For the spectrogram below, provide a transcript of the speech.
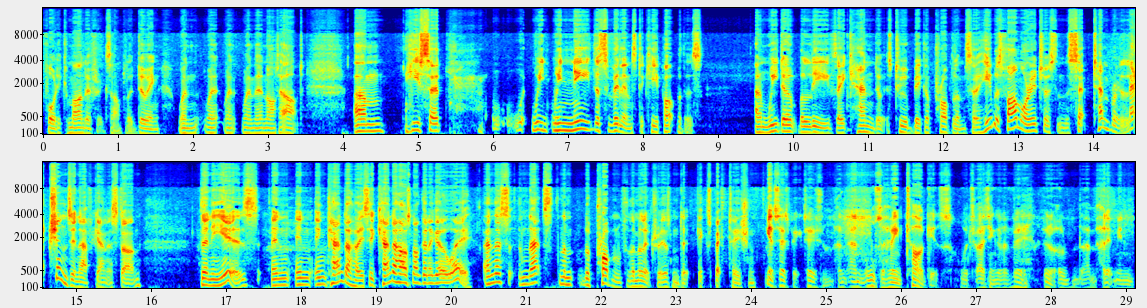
40 Commando, for example, are doing when, when, when, they're not out. Um, he said, we, we need the civilians to keep up with us and we don't believe they can do it. It's too big a problem. So he was far more interested in the September elections in Afghanistan than he is in, in, in Kandahar. He said Kandahar's not going to go away. And that's, and that's the, the problem for the military, isn't it? Expectation. Yes, expectation, and, and also having targets, which I think are very, you know, um, I don't mean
